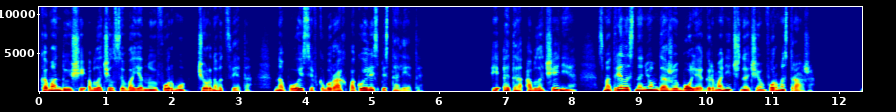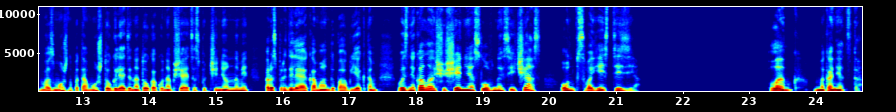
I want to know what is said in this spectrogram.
Командующий облачился в военную форму черного цвета. На поясе в кобурах покоились пистолеты. И это облачение смотрелось на нем даже более гармонично, чем форма стража. Возможно, потому что, глядя на то, как он общается с подчиненными, распределяя команды по объектам, возникало ощущение, словно сейчас он в своей стезе. «Лэнг, наконец-то!»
